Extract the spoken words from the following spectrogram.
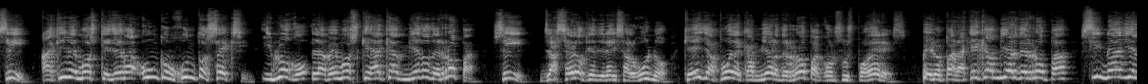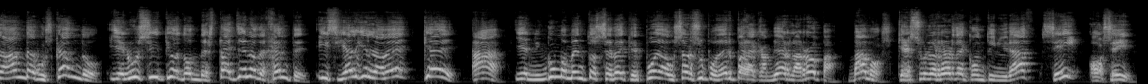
Sí, aquí vemos que lleva un conjunto sexy. Y luego la vemos que ha cambiado de ropa. Sí, ya sé lo que diréis alguno, que ella puede cambiar de ropa con sus poderes. Pero ¿para qué cambiar de ropa si nadie la anda buscando? Y en un sitio donde está lleno de gente. Y si alguien la ve, ¿qué? Ah, y en ningún momento se ve que pueda usar su poder para cambiar la ropa. Vamos, que es un error de continuidad, sí o sí.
